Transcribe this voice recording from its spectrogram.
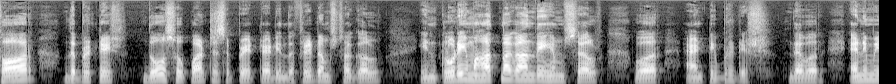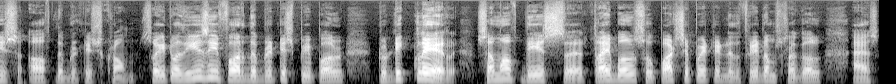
For the British, those who participated in the freedom struggle including Mahatma Gandhi himself were anti-British they were enemies of the British crown. So, it was easy for the British people to declare some of these uh, tribals who participated in the freedom struggle as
